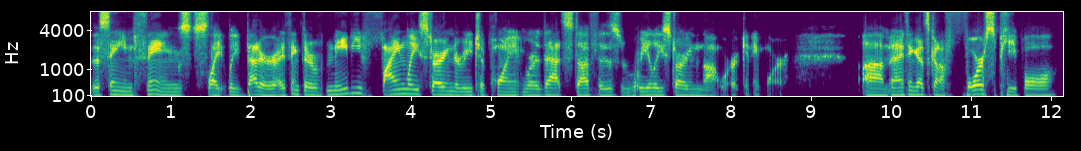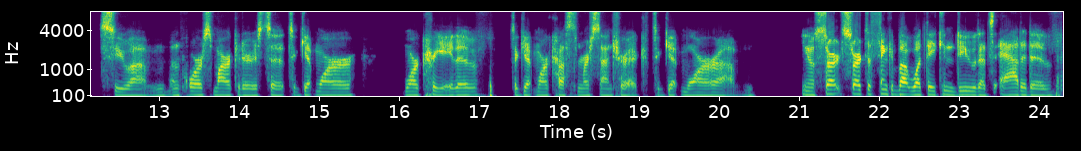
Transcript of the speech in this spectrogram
the same things slightly better. I think they're maybe finally starting to reach a point where that stuff is really starting to not work anymore. Um, and I think that's going to force people to um, and force marketers to to get more more creative, to get more customer centric, to get more um, you know start start to think about what they can do that's additive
